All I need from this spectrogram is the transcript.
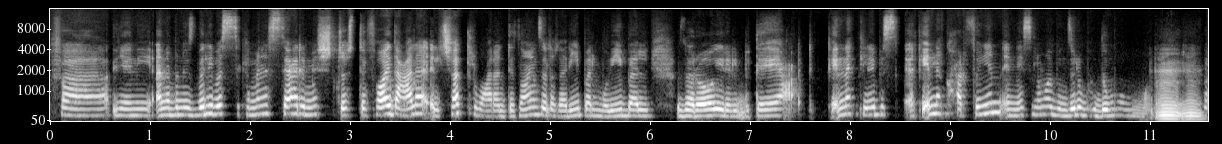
ف يعني أنا بالنسبة لي بس كمان السعر مش justified على الشكل وعلى ال designs الغريبة المريبة الزراير البتاع. كأنك لابس كأنك حرفيا الناس اللي هم بينزلوا بهدومهم ف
